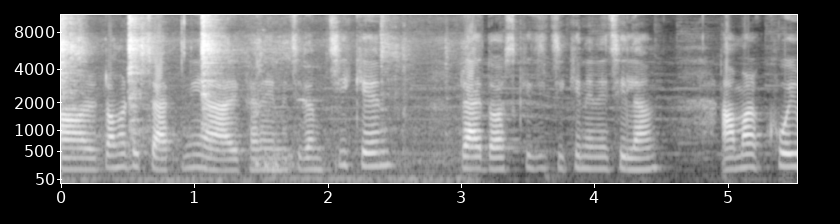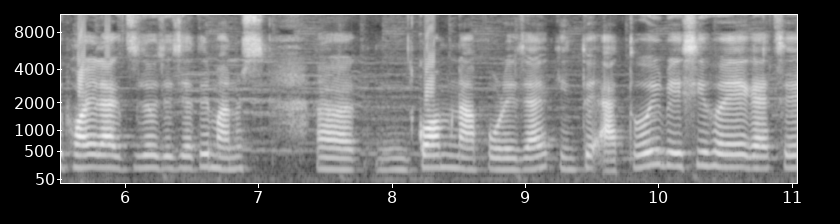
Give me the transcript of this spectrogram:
আর টমেটো চাটনি আর এখানে এনেছিলাম চিকেন। প্রায় দশ কেজি চিকেন এনেছিলাম। আমার খুবই ভয় লাগছিল যে যাতে মানুষ কম না পড়ে যায়, কিন্তু এতই বেশি হয়ে গেছে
